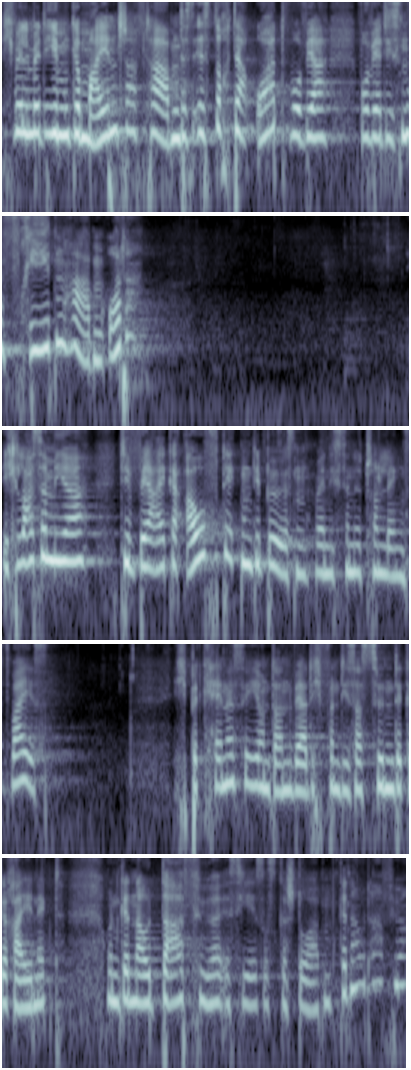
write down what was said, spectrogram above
ich will mit ihm Gemeinschaft haben. Das ist doch der Ort, wo wir, wo wir diesen Frieden haben, oder? Ich lasse mir die Werke aufdecken, die Bösen, wenn ich sie nicht schon längst weiß. Ich bekenne sie und dann werde ich von dieser Sünde gereinigt. Und genau dafür ist Jesus gestorben. Genau dafür.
